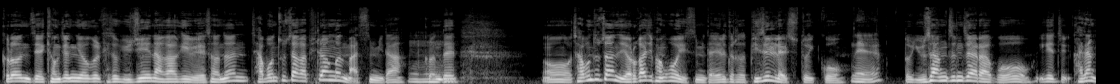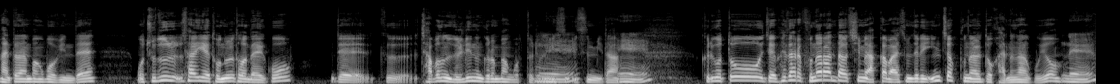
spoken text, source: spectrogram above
그런 이제 경쟁력을 계속 유지해 나가기 위해서는 자본 투자가 필요한 건 맞습니다. 음. 그런데 어 자본 투자는 여러 가지 방법이 있습니다. 예를 들어서 빚을 낼 수도 있고 네. 또 유상증자라고 이게 가장 간단한 방법인데 뭐 주들 사이에 돈을 더 내고 이제 그 자본을 늘리는 그런 방법들이 네. 있- 있습니다. 예. 그리고 또 이제 회사를 분할한다고 치면 아까 말씀드린 인적 분할도 가능하고요. 네.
